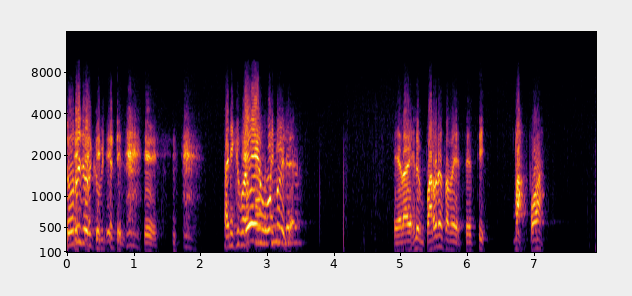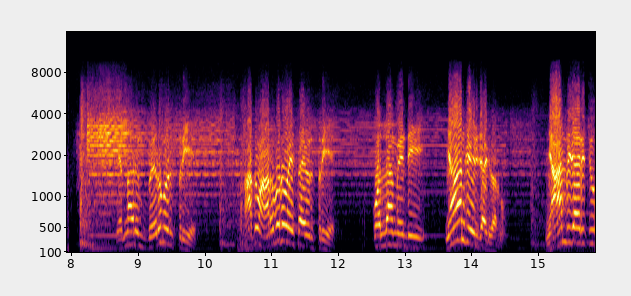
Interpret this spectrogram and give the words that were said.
ചൊറു ചൊറുക്ക് വിട്ടിട്ടില്ല. തനിക്ക് ഒന്നുമില്ല. ഏതായാലും പറഞ്ഞ സമയത്ത് എത്തി. വാ പോവാ. എന്നാലും വെറും ഒരു സ്ത്രീയെ അതും അറുപത് വയസ്സായ ഒരു സ്ത്രീയെ കൊല്ലാൻ വേണ്ടി ഞാൻ ജയിൽ ചാടി പറഞ്ഞു ഞാൻ വിചാരിച്ചു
